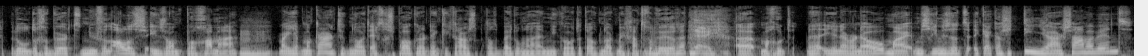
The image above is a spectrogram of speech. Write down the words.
Ik bedoel, er gebeurt nu van alles in zo'n programma. Mhm. Maar je hebt elkaar natuurlijk nooit echt gesproken. Dan denk ik trouwens dat bij Donna en Nico dat ook nooit meer gaat gebeuren. Nee. Eh, maar goed, you never know. Maar misschien is het... Kijk, als je tien jaar samen bent...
